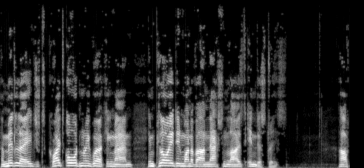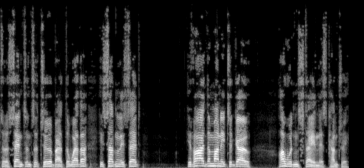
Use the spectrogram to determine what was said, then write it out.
a middle-aged, quite ordinary working man employed in one of our nationalised industries. After a sentence or two about the weather, he suddenly said, If I had the money to go, I wouldn't stay in this country.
